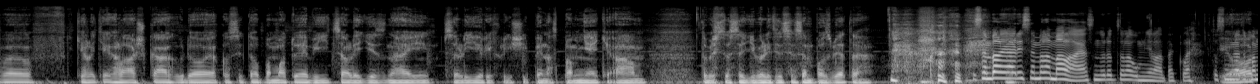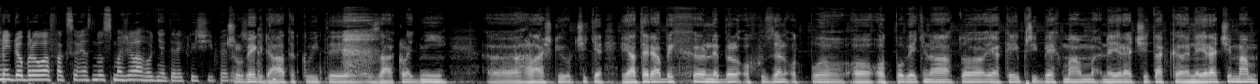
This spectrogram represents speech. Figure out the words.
v, v těchto těch hláškách, kdo jako si toho pamatuje víc a lidi znají celý rychlý šípy na spaměť a to byste se divili, ty se sem pozvěte. To jsem byla já, když jsem byla malá, já jsem to docela uměla takhle. To jsem Jo, měla to tak- paměť dobrou a fakt jsem, já jsem to smažila hodně, ty rychlý šípy. Člověk dá takový ty základní uh, hlášky určitě. Já teda, abych nebyl ochuzen odpo, o odpověď na to, jaký příběh mám nejradši, tak nejradši mám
